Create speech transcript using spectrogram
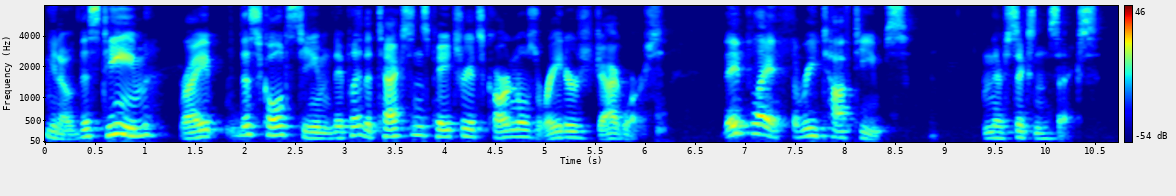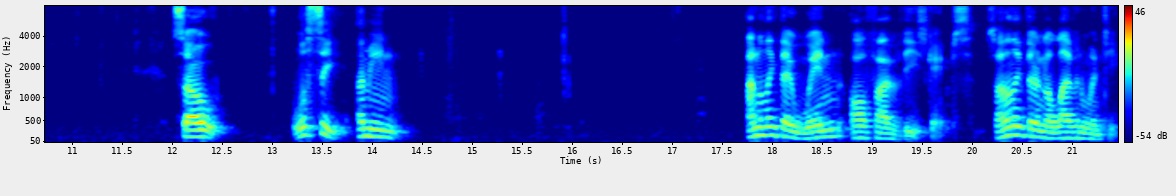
you know, this team right? This Colts team, they play the Texans, Patriots, Cardinals, Raiders, Jaguars. They play three tough teams, and they're six and six. So we'll see. I mean, I don't think they win all five of these games. So I don't think they're an 11 win team.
